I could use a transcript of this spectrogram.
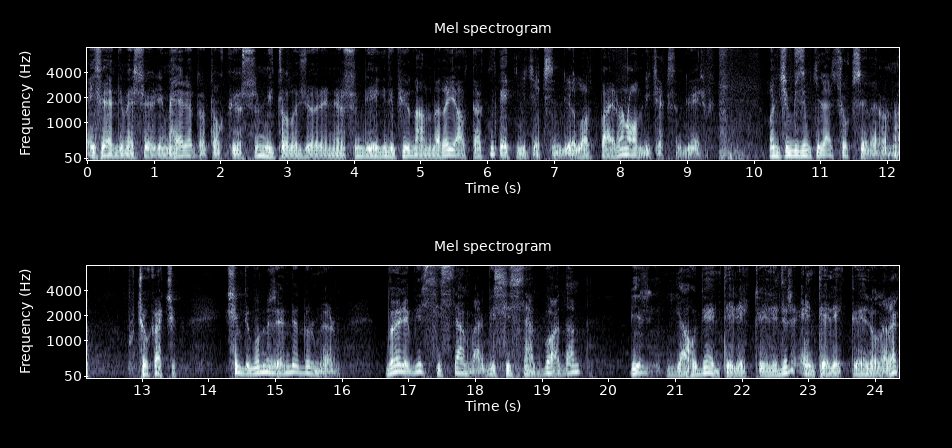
efendime söyleyeyim Herodot okuyorsun, mitoloji öğreniyorsun diye gidip Yunanlara yaltaklık etmeyeceksin diyor. Lord Byron olmayacaksın diyor herif. Onun için bizimkiler çok sever onu. Bu çok açık. Şimdi bunun üzerinde durmuyorum. Böyle bir sistem var. Bir sistem. Bu adam bir Yahudi entelektüelidir. Entelektüel olarak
